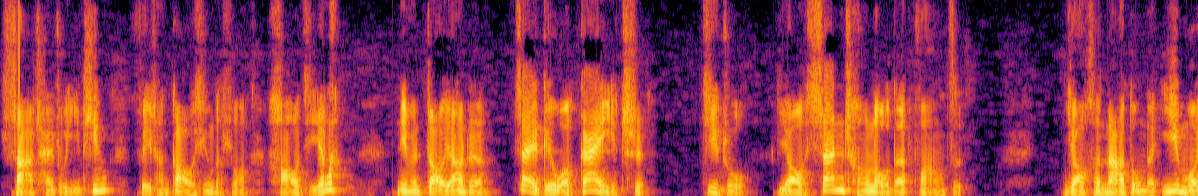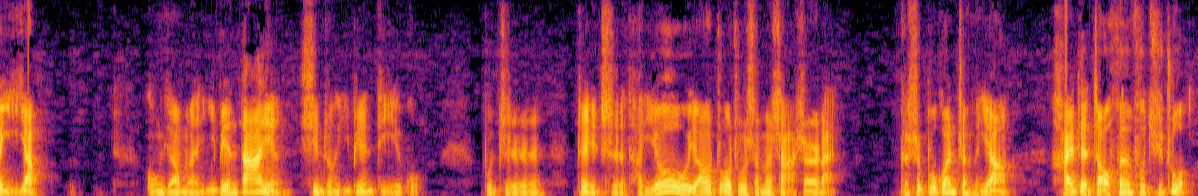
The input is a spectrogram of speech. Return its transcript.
傻财主一听，非常高兴地说：“好极了，你们照样着再给我盖一次。记住，要三层楼的房子，要和那栋的一模一样。”工匠们一边答应，心中一边嘀咕：“不知。”这次他又要做出什么傻事儿来？可是不管怎么样，还得照吩咐去做。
